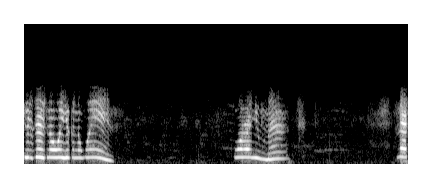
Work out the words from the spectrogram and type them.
You, there's no way you're gonna win. What are you, Matt? Matt,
